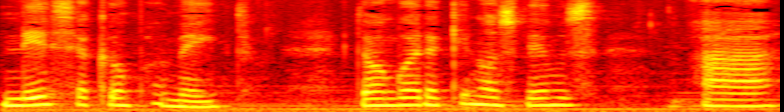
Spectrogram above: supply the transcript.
nesse acampamento. Então agora aqui nós vemos a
